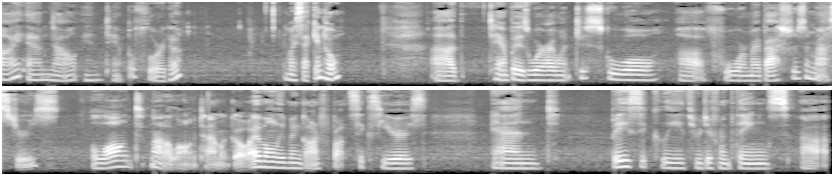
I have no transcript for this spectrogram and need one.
I am now in Tampa, Florida, my second home. Uh, Tampa is where I went to school uh, for my bachelor's and master's. A long, t- not a long time ago. I've only been gone for about six years, and basically through different things, uh,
